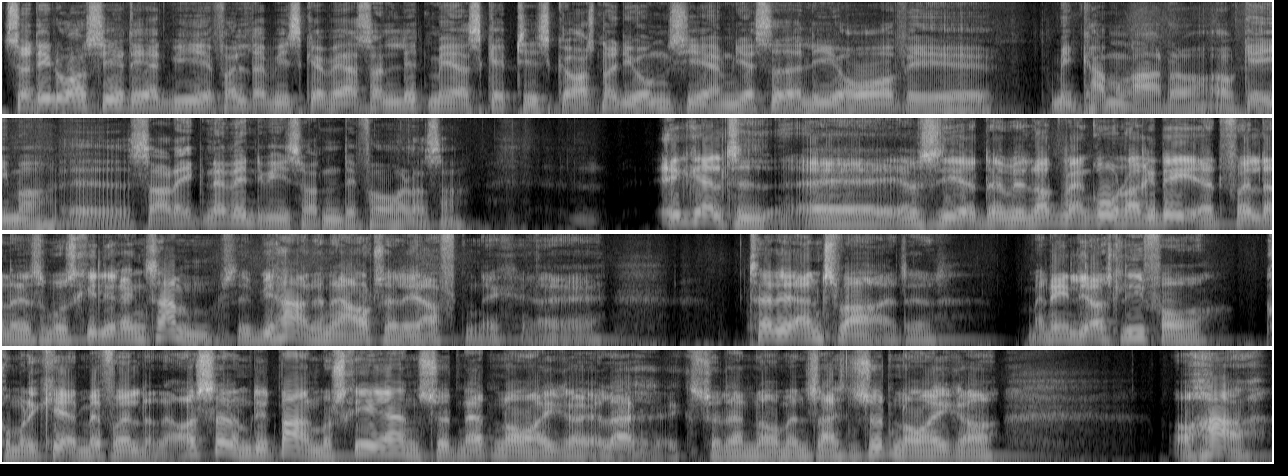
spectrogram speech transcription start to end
Så det du også siger, det er, at vi forældre, vi skal være sådan lidt mere skeptiske, også når de unge siger, at jeg sidder lige over ved øh, min kammerat og, og gamer, øh, så er det ikke nødvendigvis sådan, det forholder sig. Ikke altid. Øh, jeg vil sige, at det vil nok være en god nok idé, at forældrene så måske lige ringer sammen. Så vi har den her aftale i aften. Ikke? Tag det ansvar, at man egentlig også lige får kommunikeret med forældrene. Også selvom dit barn måske er en 17-18 år, ikke, eller ikke 17 år, men 16-17 år, ikke, og, og har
